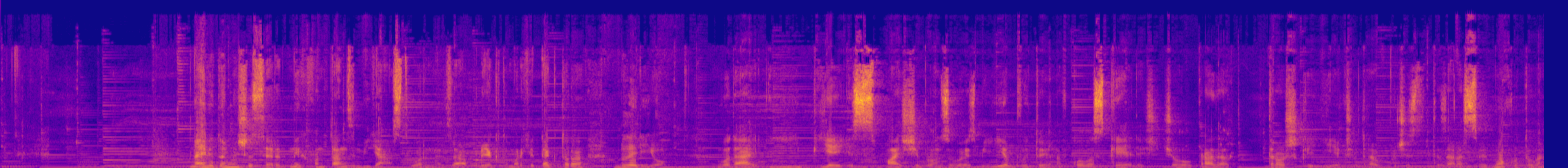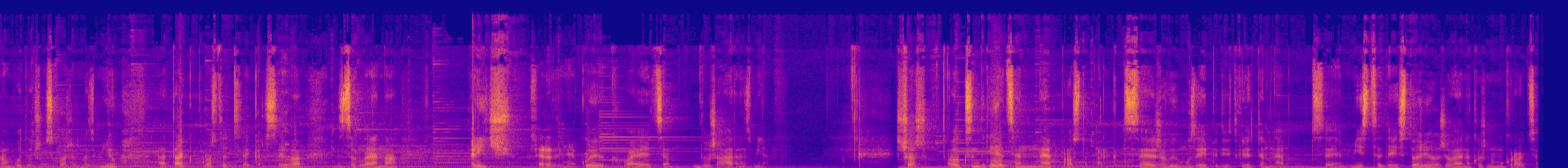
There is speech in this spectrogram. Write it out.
Найвідоміше серед них фонтан Змія, створений за проєктом архітектора Блеріо. Вода і б'є із пащі бронзової змії, обвитої навколо скелі, що правда трошки є, якщо треба почистити зараз світ моху, то вона буде вже схожа на змію, а так просто це красива зелена річ, всередині якої ховається дуже гарна змія. Що ж, Олександрія це не просто парк, це живий музей під відкритим небом. Це місце, де історія оживає на кожному кроці.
